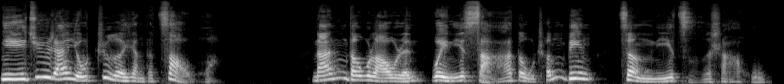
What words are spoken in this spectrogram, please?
你居然有这样的造化。南斗老人为你撒豆成兵，赠你紫砂壶。”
